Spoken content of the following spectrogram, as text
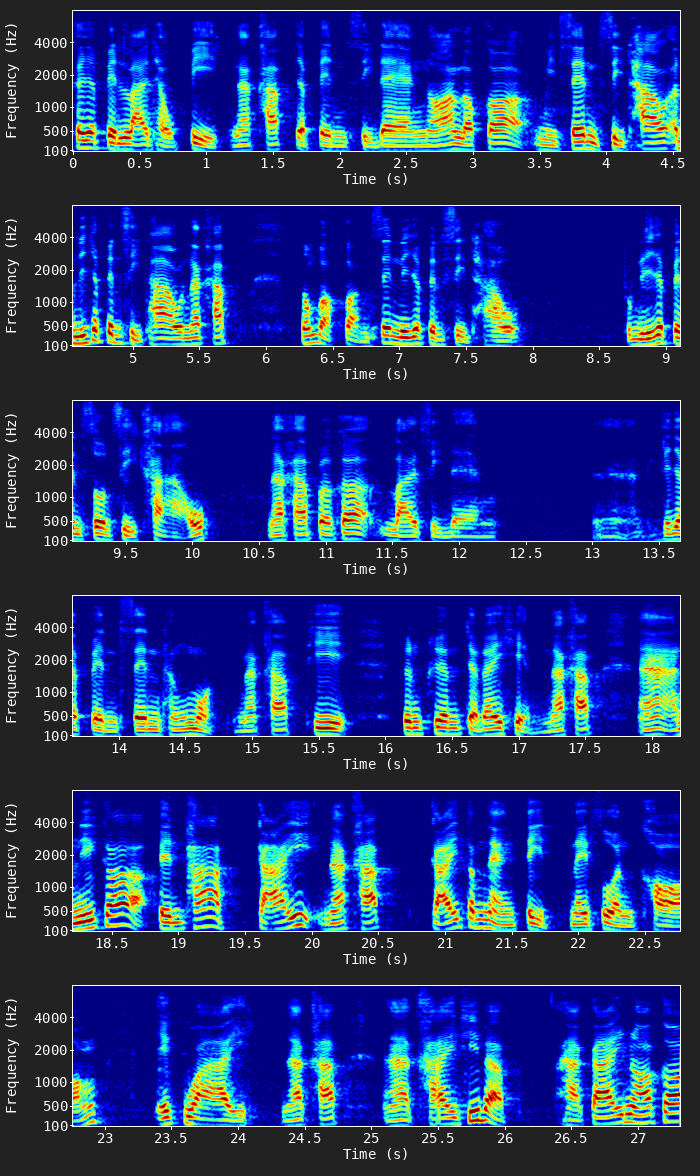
ก็จะเป็นลายแถวปีกนะครับ จะเป็นสีแดงเนาะแล้วก็มีเส้นสีเทา อันนี้จะเป็นสีเทานะครับ ต้องบอกก่อนเส้นนี้จะเป็นสีเทา ตรงนี้จะเป็นโซนสีขาวนะครับ แล้วก็ลายสีแดงอ่าอันนี้ก็จะเป็นเส้นทั้งหมดนะครับที่เพื่อนๆจะได้เห็นนะครับอ่าอันนี้ก็เป็นภาพไกด์นะครับ ไกด์ตำแหน่งติดในส่วนของ x y นะครับใครที่แบบหาไกด์เนาะก็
